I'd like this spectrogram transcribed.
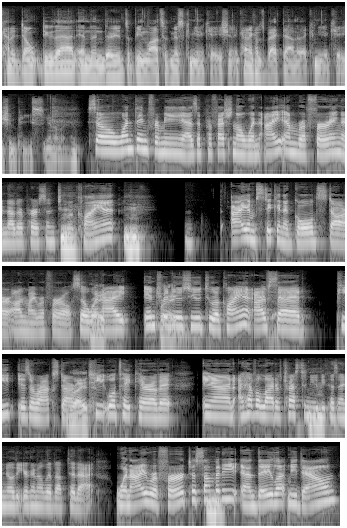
kind of don't do that. And then there ends up being lots of miscommunication. It kind of comes back down to that communication piece, you know. So, one thing for me as a professional, when I am referring another person to Mm-hmm. a client, Mhm. I am sticking a gold star on my referral. So, when Right. I introduce you to a client, I've said, Pete is a rock star. Right. Pete will take care of it. And I have a lot of trust in you Mhm. because I know that you're going to live up to that. When I refer Mm-hmm. to somebody and they let me down,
